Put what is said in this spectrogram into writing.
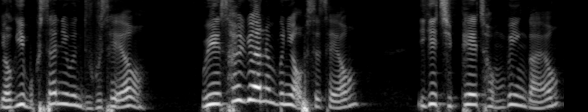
여기 목사님은 누구세요? 왜 설교하는 분이 없으세요? 이게 집회의 전부인가요?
